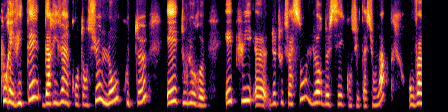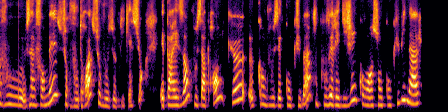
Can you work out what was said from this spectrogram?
pour éviter d'arriver à un contentieux long, coûteux et douloureux. Et puis, euh, de toute façon, lors de ces consultations-là, on va vous informer sur vos droits, sur vos obligations, et par exemple, vous apprendre que euh, quand vous êtes concubin, vous pouvez rédiger une convention de concubinage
